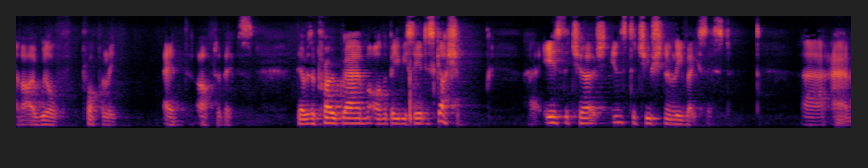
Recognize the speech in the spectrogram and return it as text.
and I will properly end after this, there was a programme on the BBC, a discussion. Uh, is the church institutionally racist? Uh, and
